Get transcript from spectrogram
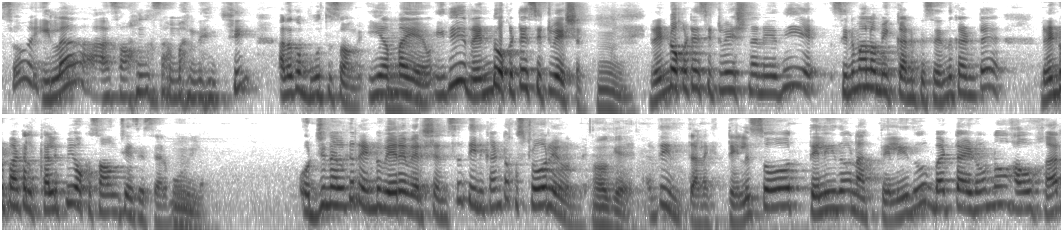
సో ఇలా ఆ సాంగ్ సంబంధించి అదొక బూత్ సాంగ్ ఈ అమ్మాయి ఇది రెండు ఒకటే సిచ్యువేషన్ మ్మ్. రెండు ఒకటే సిచ్యువేషన్ అనేది సినిమాలో మీకు కనిపిస్తుంది. ఎందుకంటే రెండు పాటలు కలిపి ఒక సాంగ్ చేసేసారు మూవీలో. ఒరిజినల్గా రెండు వేరే వెర్షన్స్ దీనికంటే ఒక స్టోరీ ఉంది. ఓకే. అది తనకి తెలుసో తెలీదో నాకు తెలీదు but I don't know how her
